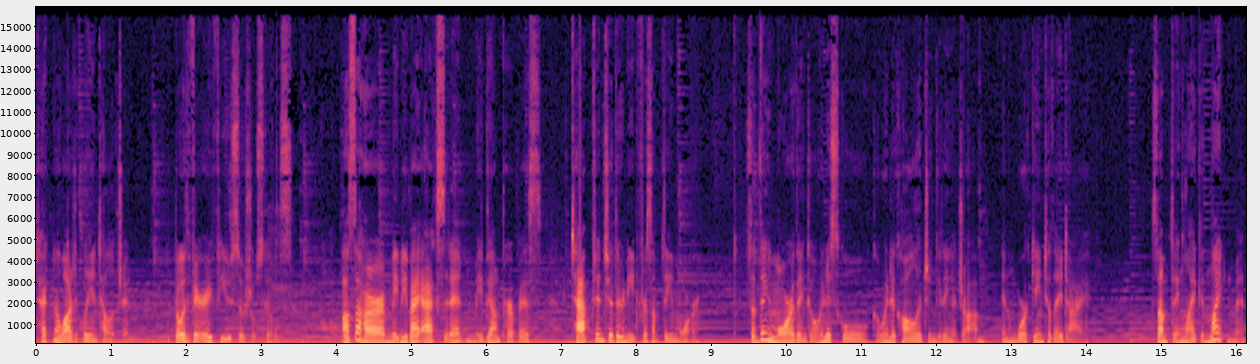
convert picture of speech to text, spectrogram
technologically intelligent, but with very few social skills. Asahara, maybe by accident, maybe on purpose, tapped into their need for something more. Something more than going to school, going to college, and getting a job, and working till they die. Something like enlightenment.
